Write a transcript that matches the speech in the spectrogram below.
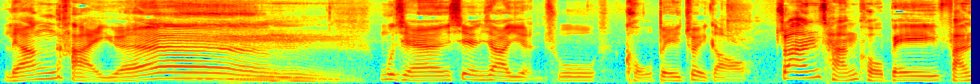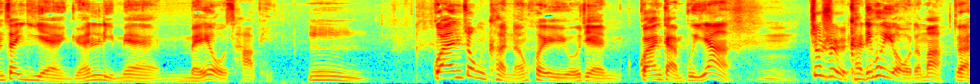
梁海源。目前线下演出口碑最高。专场口碑，反正在演员里面没有差评。嗯，观众可能会有点观感不一样，嗯，就是肯定会有的嘛，对。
